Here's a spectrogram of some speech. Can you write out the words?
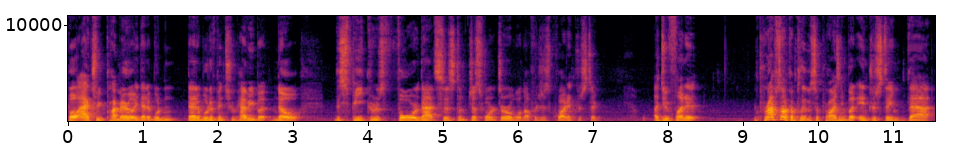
well actually primarily that it wouldn't that it would have been too heavy, but no, the speakers for that system just weren't durable enough, which is quite interesting. I do find it perhaps not completely surprising, but interesting that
